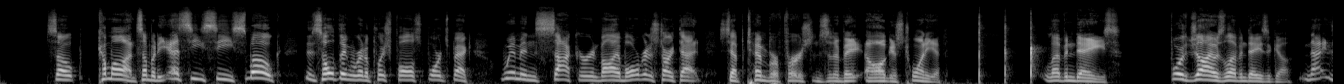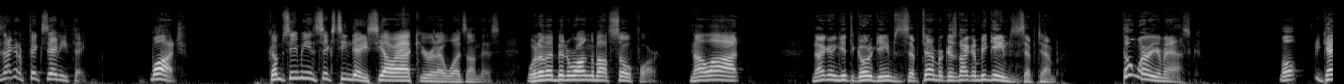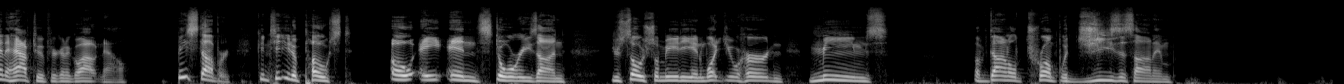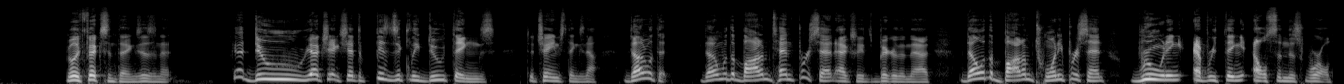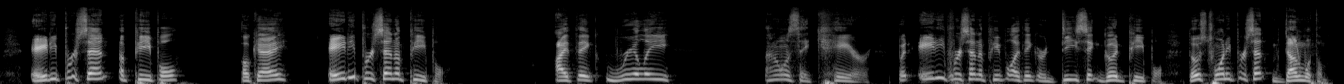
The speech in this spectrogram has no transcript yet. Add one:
So come on, somebody, SEC, smoke. This whole thing, we're going to push fall sports back. Women's soccer and volleyball, we're going to start that September 1st instead of August 20th. 11 days. 4th of July was 11 days ago. Not, it's not going to fix anything. Watch. Come see me in 16 days. See how accurate I was on this. What have I been wrong about so far? Not a lot. You're not going to get to go to games in September because there's not going to be games in September. Don't wear your mask. Well, you kind of have to if you're going to go out now. Be stubborn. Continue to post OAN stories on your social media and what you heard and memes of Donald Trump with Jesus on him. Really fixing things, isn't it? You got to do, you actually, actually have to physically do things to change things now. Done with it. Done with the bottom 10%. Actually, it's bigger than that. Done with the bottom 20% ruining everything else in this world. 80% of people, okay? 80% of people, I think, really, I don't want to say care, but 80% of people, I think, are decent, good people. Those 20%, I'm done with them.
